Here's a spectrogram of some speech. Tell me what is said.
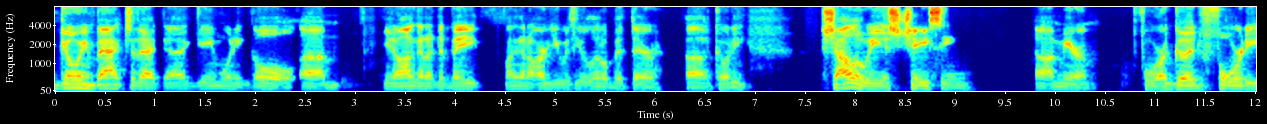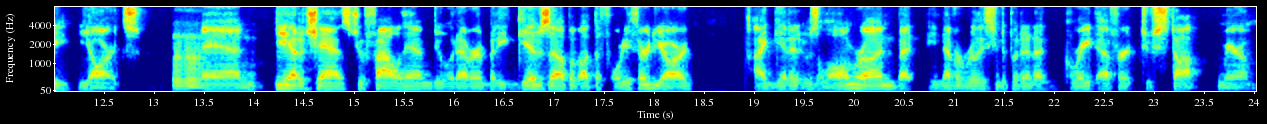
going back to that uh, game-winning goal, um, you know, I'm going to debate. I'm going to argue with you a little bit there, uh, Cody. Salloi is chasing uh, Meram for a good 40 yards. Mm-hmm. And he had a chance to foul him, do whatever, but he gives up about the 43rd yard. I get it. It was a long run, but he never really seemed to put in a great effort to stop Meram.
